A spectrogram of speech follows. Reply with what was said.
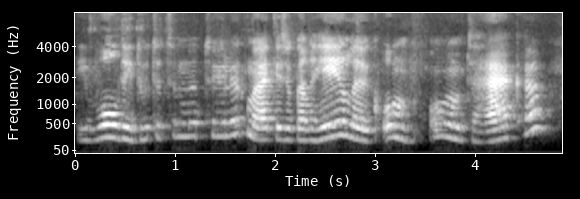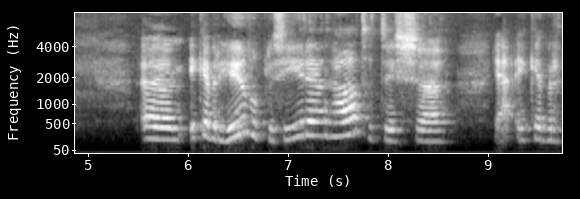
die wol die doet het hem natuurlijk maar het is ook wel heel leuk om om hem te haken. Um, ik heb er heel veel plezier in gehad. Het is uh, ja ik heb er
